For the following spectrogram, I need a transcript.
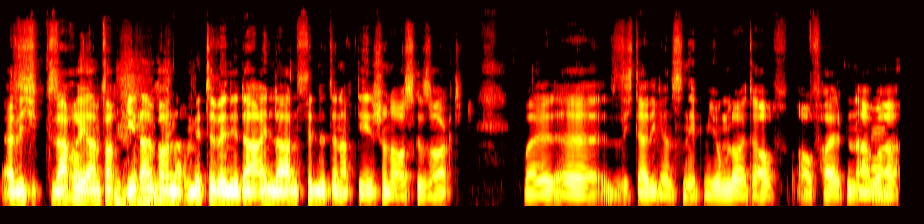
Also ich sage euch einfach, geht einfach nach Mitte, wenn ihr da Einladen findet, dann habt ihr eh schon ausgesorgt, weil äh, sich da die ganzen hippen jungen Leute auf, aufhalten. Aber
